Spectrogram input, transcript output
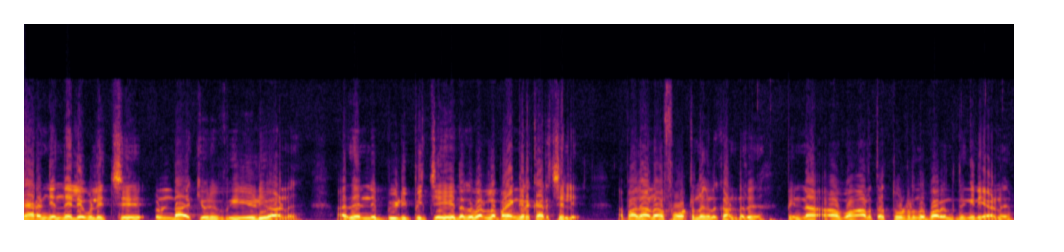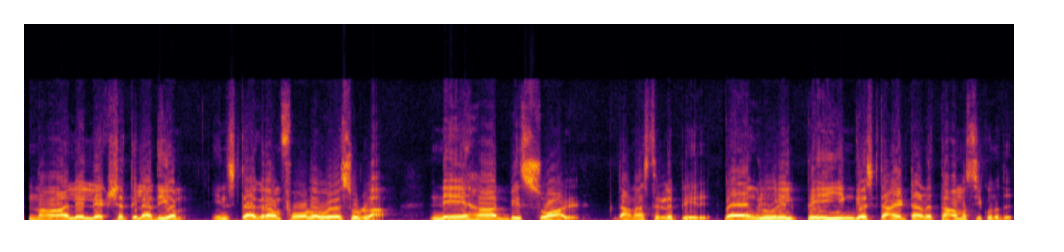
കരഞ്ഞ് നിലവിളിച്ച് ഉണ്ടാക്കിയ ഒരു വീഡിയോ ആണ്. അത് എന്നെ പീഡിപ്പിച്ചേ എന്നൊക്കെ പറഞ്ഞ ഭയങ്കര കരച്ചൽ അപ്പോൾ അതാണ് ആ ഫോട്ടോ നിങ്ങൾ കണ്ടത്. പിന്നെ ആ വാർത്ത തുടർന്ന് പറയുന്നത് ഇങ്ങനെയാണ്. നാല് ലക്ഷത്തിലധികം ഇൻസ്റ്റാഗ്രാം ഫോളോവേഴ്സുള്ള നേഹ ബിസ്വാൾ ഇതാണ് ആ സ്ത്രീയുടെ പേര്. ബാംഗ്ലൂരിൽ പേയിങ് ഗസ്റ്റ് ആയിട്ടാണ് താമസിക്കുന്നത്.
